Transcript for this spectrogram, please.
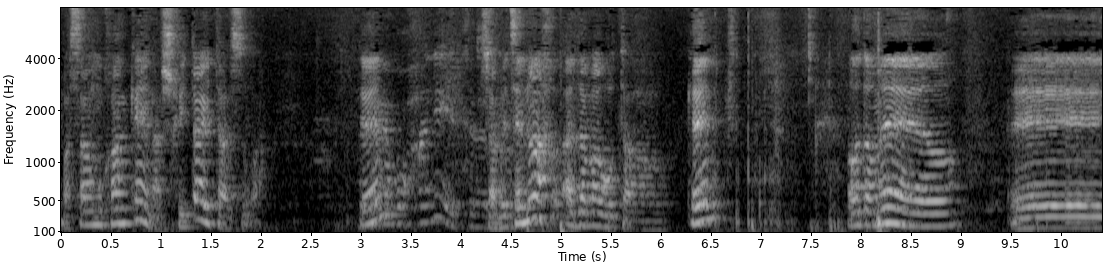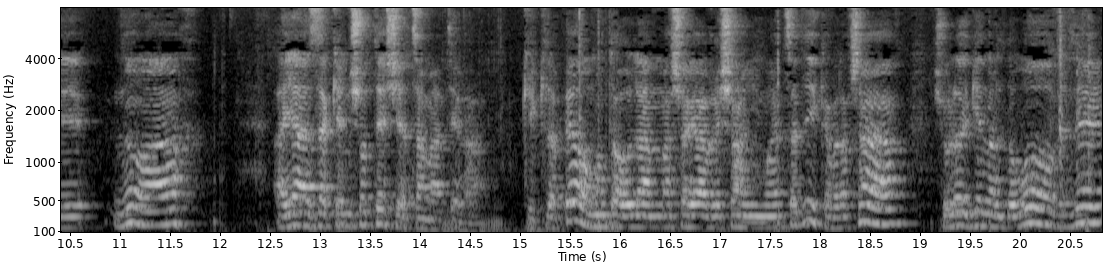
בשר מוכן כן, השחיטה הייתה אסורה. כן? רוחנית. עכשיו אצל נוח הדבר הותר, כן? עוד אומר, אה, נוח היה זקן שוטה שיצא מהתרה. כי כלפי אומות העולם, מה שהיה רשע אם הוא היה צדיק, אבל עכשיו, שהוא לא הגן על דורו וזה,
